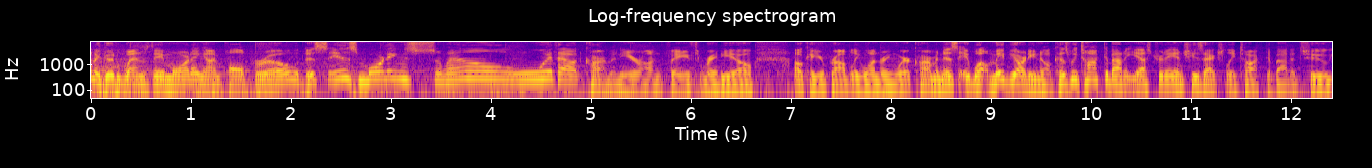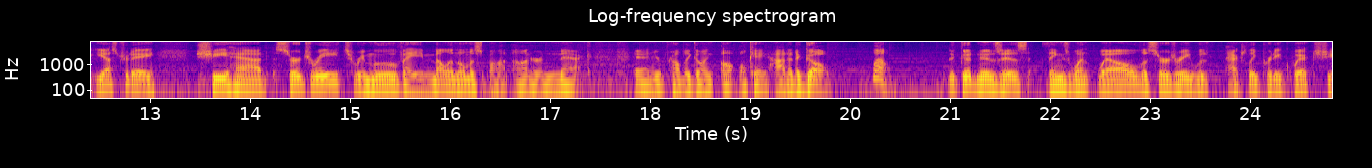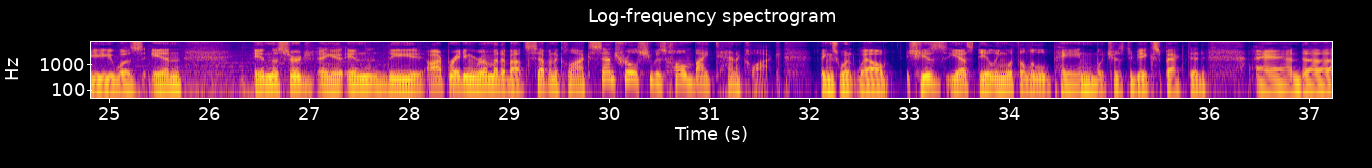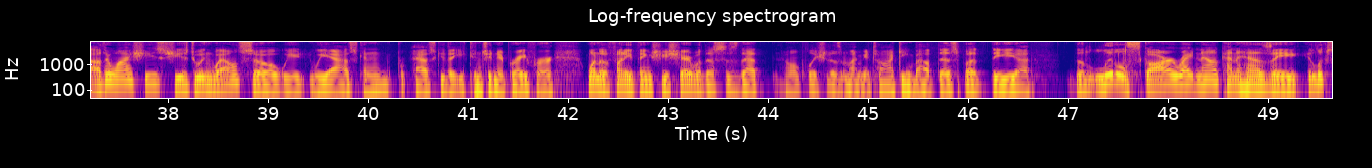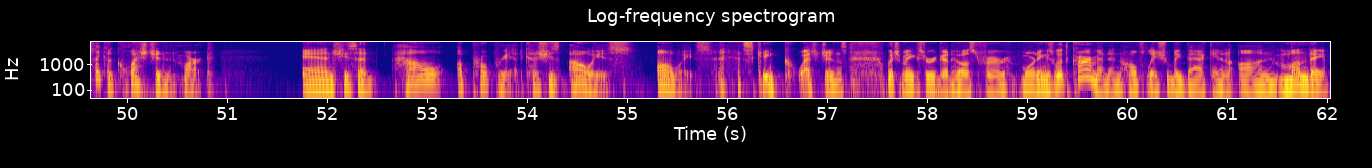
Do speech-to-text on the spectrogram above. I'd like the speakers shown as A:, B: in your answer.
A: And a good Wednesday morning. I'm Paul Perot. This is Mornings, well, without Carmen here on Faith Radio. Okay, you're probably wondering where Carmen is. Well, maybe you already know because we talked about it yesterday and she's actually talked about it too. Yesterday, she had surgery to remove a melanoma spot on her neck. And you're probably going, oh, okay, how did it go? Well, the good news is things went well. The surgery was actually pretty quick. She was in in the surg- in the operating room at about seven o'clock central. She was home by ten o'clock. Things went well. She is yes dealing with a little pain, which is to be expected, and uh, otherwise she's she's doing well. So we we ask and ask you that you continue to pray for her. One of the funny things she shared with us is that hopefully she doesn't mind me talking about this, but the uh, the little scar right now kind of has a it looks like a question mark. And she said, How appropriate, because she's always, always asking questions, which makes her a good host for Mornings with Carmen. And hopefully she'll be back in on Monday.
